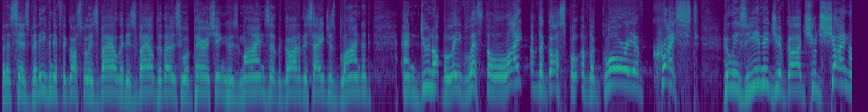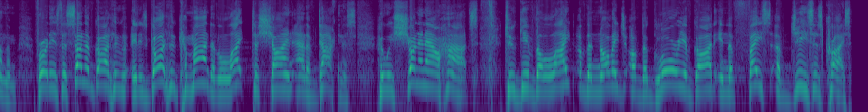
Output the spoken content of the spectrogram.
But it says, But even if the gospel is veiled, it is veiled to those who are perishing, whose minds are the God of this age is blinded, and do not believe, lest the light of the gospel of the glory of Christ, who is the image of God, should shine on them. For it is the Son of God who it is God who commanded light to shine out of darkness, who is shone in our hearts to give the light of the knowledge of the glory of God in the face of Jesus Christ.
